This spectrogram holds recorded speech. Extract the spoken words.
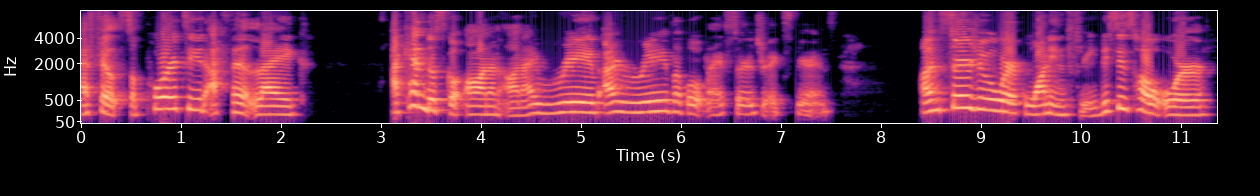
I felt supported. I felt like I can just go on and on. I rave, I rave about my surgery experience. On surgery, we work one in three. This is how our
